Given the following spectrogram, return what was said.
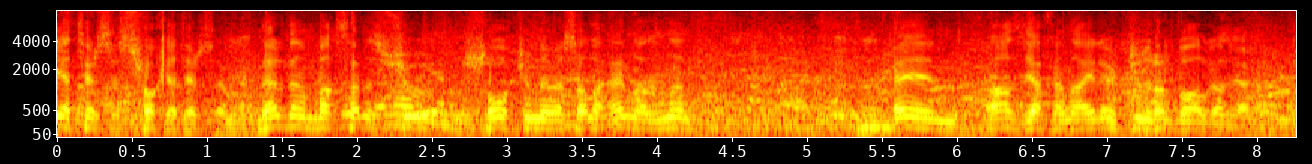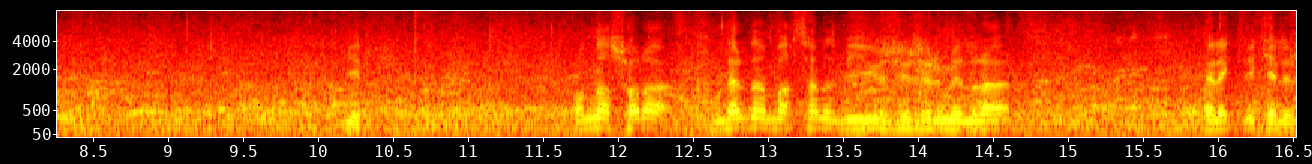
Yetersiz, çok yetersiz. Nereden baksanız şu soğuk günde mesela en azından en az yakın aile 300 lira doğalgaz yakar. Bir. Ondan sonra nereden baksanız bir 100-120 lira elektrik gelir.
